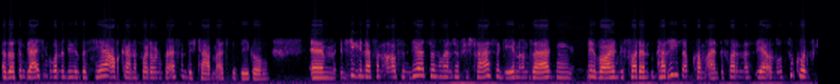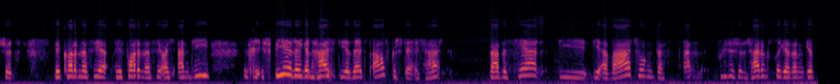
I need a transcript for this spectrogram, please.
also aus dem gleichen Grunde, wie wir bisher auch keine Forderungen veröffentlicht haben als Bewegung. Ähm, wir gehen davon aus, wenn wir als junge Menschen auf die Straße gehen und sagen, wir wollen, wir fordern ein Paris-Abkommen ein, wir fordern, dass ihr unsere Zukunft schützt, wir fordern, dass ihr, wir fordern, dass ihr euch an die Spielregeln haltet, die ihr selbst aufgestellt habt, war bisher die, die Erwartung, dass es dann politische Entscheidungsträgerinnen gibt,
